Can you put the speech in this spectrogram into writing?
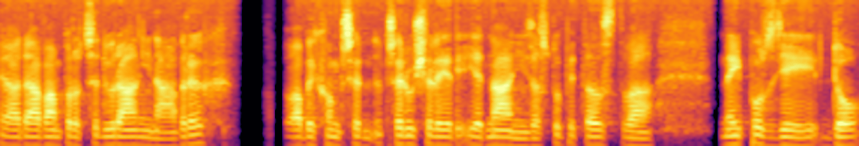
já dávám procedurální návrh, to, abychom přerušili jednání zastupitelstva nejpozději do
